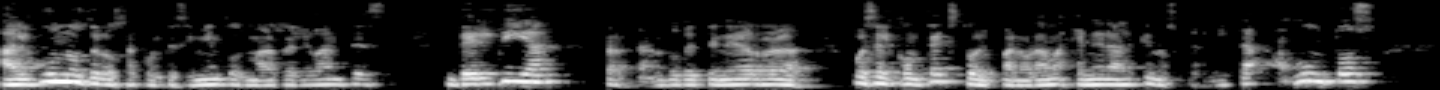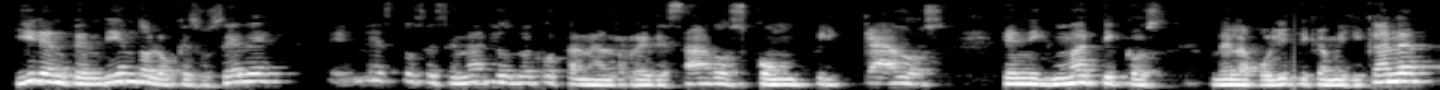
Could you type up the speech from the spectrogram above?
algunos de los acontecimientos más relevantes del día, tratando de tener pues el contexto, el panorama general que nos permita juntos ir entendiendo lo que sucede en estos escenarios luego tan alrevesados, complicados, enigmáticos de la política mexicana,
